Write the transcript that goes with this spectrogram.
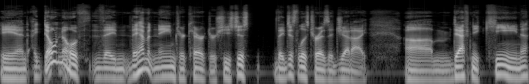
And I don't know if they they haven't named her character. She's just they just list her as a Jedi. Um, Dafne Keen,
